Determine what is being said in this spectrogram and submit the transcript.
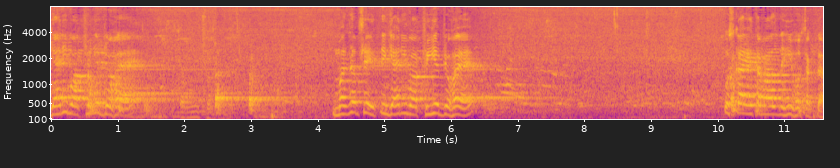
گہری واقفیت جو ہے، مذہب سے اتنی گہری واقفیت جو ہے، اس کا اعتماد نہیں ہو سکتا۔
